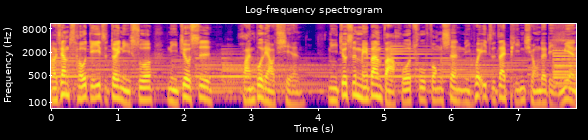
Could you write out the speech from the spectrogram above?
好像仇敌一直对你说，你就是。还不了钱，你就是没办法活出丰盛。你会一直在贫穷的里面，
